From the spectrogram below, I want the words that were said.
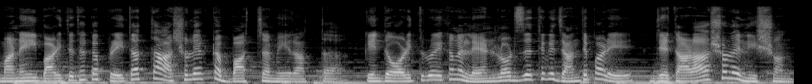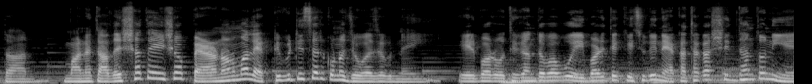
মানে এই বাড়িতে থাকা প্রেতাত্মা আসলে একটা বাচ্চা মেয়ের আত্মা। কিন্তু অরিত্র এখানে ল্যান্ডলর্ডসদের থেকে জানতে পারে যে তারা আসলে নিঃসন্তান। মানে তাদের সাথে এইসব প্যারানর্মাল অ্যাক্টিভিটিসের কোনো যোগাযোগ নেই। এরপর অধিকান্তবাবু এই বাড়িতে কিছুদিন একা থাকার সিদ্ধান্ত নিয়ে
